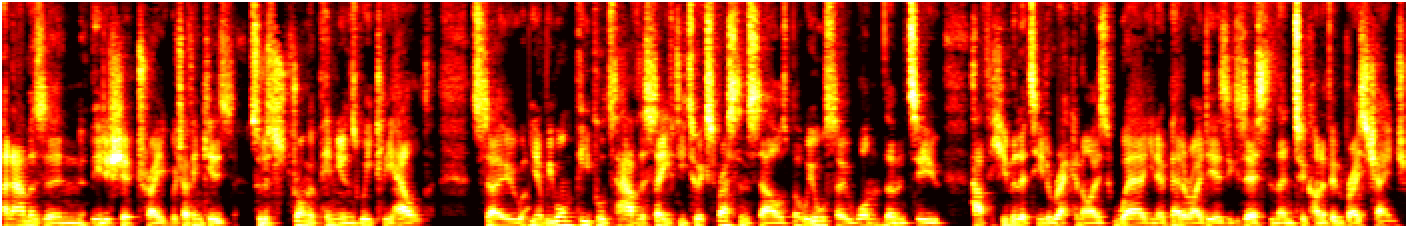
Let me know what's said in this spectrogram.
an amazon leadership trait which i think is sort of strong opinions weakly held so, you know, we want people to have the safety to express themselves, but we also want them to have the humility to recognize where, you know, better ideas exist and then to kind of embrace change.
